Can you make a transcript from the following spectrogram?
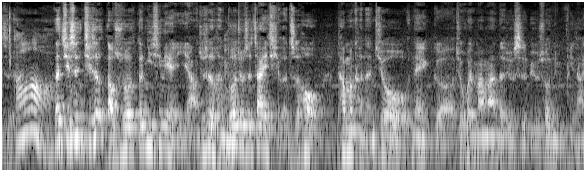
子。哦，那其实其实老实说，跟异性恋也一样，就是很多嗯就是在一起了之后，他们可能就那个就会慢慢的就是，比如说你们平常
